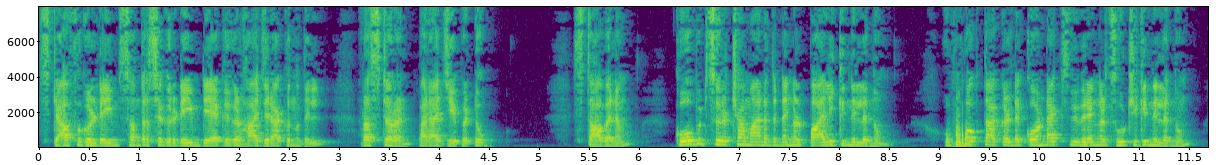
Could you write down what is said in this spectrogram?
സ്റ്റാഫുകളുടെയും സന്ദർശകരുടെയും രേഖകൾ ഹാജരാക്കുന്നതിൽ റെസ്റ്റോറന്റ് പരാജയപ്പെട്ടു. സ്ഥാപനം കോവിഡ് സുരക്ഷാ മാനദണ്ഡങ്ങൾ പാലിക്കുന്നില്ലെന്നും ഉപഭോക്താക്കളുടെ കോണ്ടാക്ട്സ് വിവരങ്ങൾ സൂക്ഷിക്കുന്നില്ലെന്നും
